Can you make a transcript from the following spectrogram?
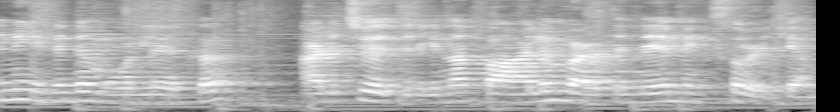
ഇനി ഇതിന്റെ മുകളിലേക്ക് അടിച്ചു വെച്ചിരിക്കുന്ന പാലും പഴത്തിന്റെയും മിക്സ് ഒഴിക്കാം.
